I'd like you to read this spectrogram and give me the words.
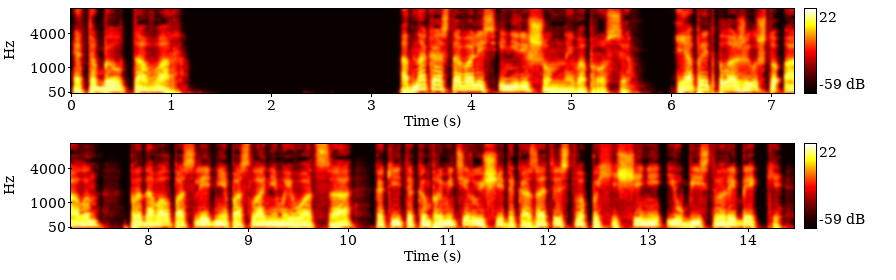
Это был товар. Однако оставались и нерешенные вопросы. Я предположил, что Алан продавал последнее послание моего отца, какие-то компрометирующие доказательства похищения и убийства Ребекки –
